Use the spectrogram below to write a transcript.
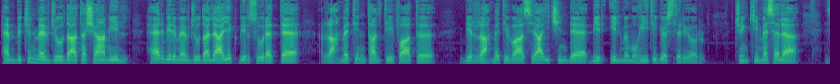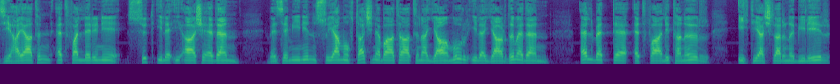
Hem bütün mevcudata şamil, her bir mevcuda layık bir surette rahmetin taltifatı, bir rahmeti vasia içinde bir ilmi muhiti gösteriyor. Çünkü mesela zihayatın etfallerini süt ile iaşe eden ve zeminin suya muhtaç nebatatına yağmur ile yardım eden, elbette etfali tanır, ihtiyaçlarını bilir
